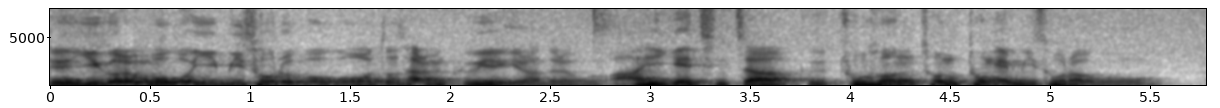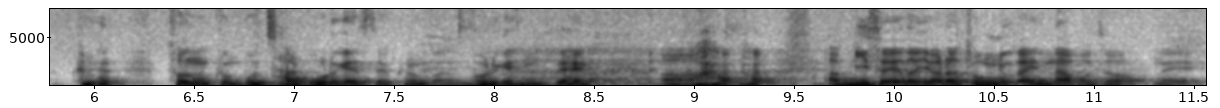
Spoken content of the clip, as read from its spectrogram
예, 이걸 보고 이 미소를 보고 어떤 사람이 그 얘기를 하더라고요. 아 이게 진짜 그 조선 전통의 미소라고. 저는 그뭐잘 모르겠어요. 그런 건 모르겠는데 어, 아, 미소에도 여러 종류가 있나 보죠. 네,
